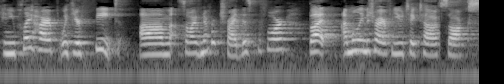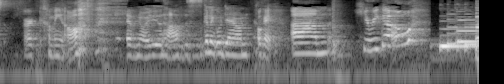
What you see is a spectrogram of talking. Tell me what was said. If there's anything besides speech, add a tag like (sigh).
Can you play harp with your feet? Um, so I've never tried this before, but I'm willing to try it for you, TikTok. Socks are coming off. (laughs) I have no idea how this is gonna go down. Okay, um, here we go.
